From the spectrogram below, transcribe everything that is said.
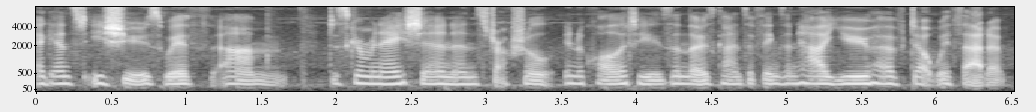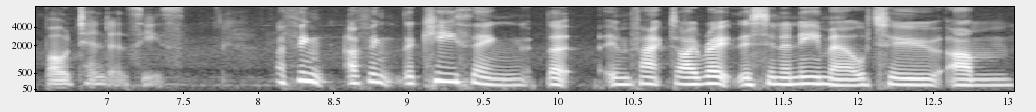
against issues with um, discrimination and structural inequalities and those kinds of things, and how you have dealt with that at Bold Tendencies. I think I think the key thing that, in fact, I wrote this in an email to um,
